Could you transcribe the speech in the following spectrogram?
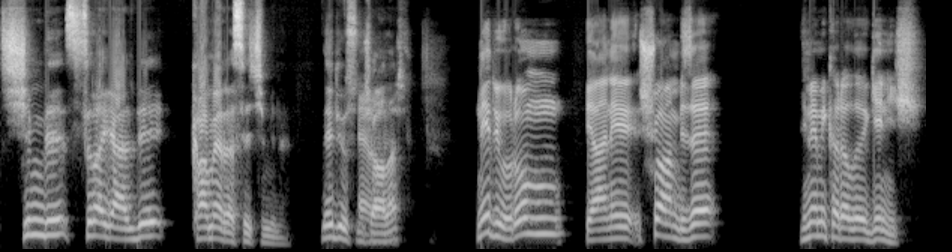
Şimdi sıra geldi kamera seçimine. Ne diyorsun Evet. Çağlar? Ne diyorum? Yani şu an bize dinamik aralığı geniş,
